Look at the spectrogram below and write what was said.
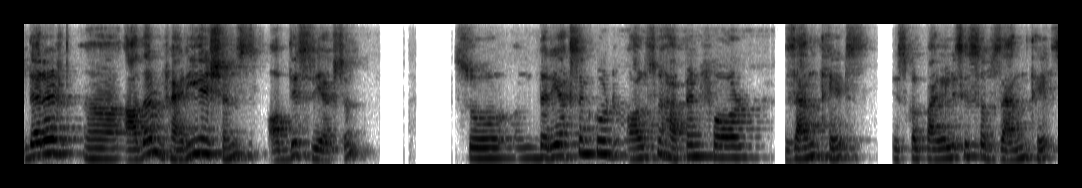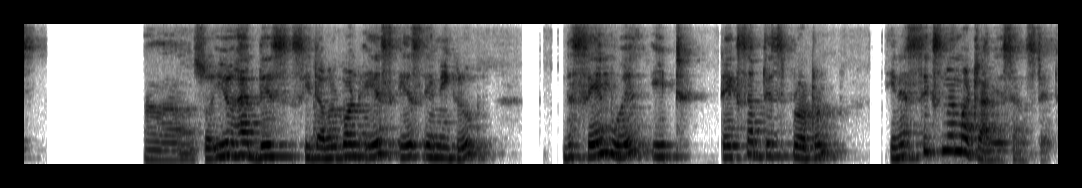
there are uh, other variations of this reaction so the reaction could also happen for xanthates it's called pyrolysis of xanthates uh, so you have this C double bond S S Me group. The same way it takes up this proton in a six member transition state.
